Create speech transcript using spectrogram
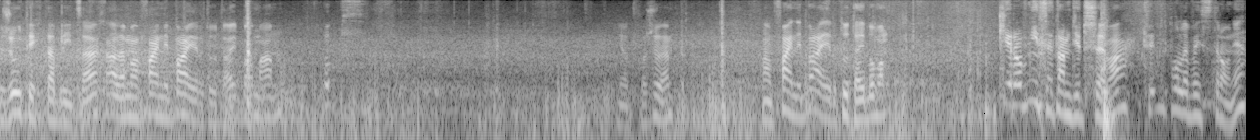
żółtych tablicach, ale mam fajny bajer tutaj, bo mam... Ups. Nie otworzyłem. Mam fajny bajer tutaj, bo mam kierownicę tam, gdzie trzeba, czyli po lewej stronie.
